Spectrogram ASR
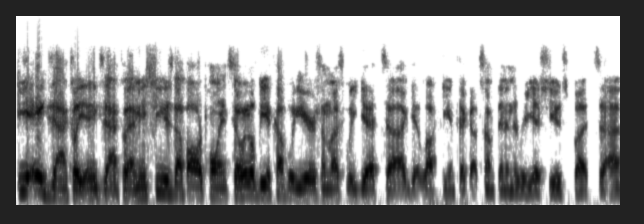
Yeah, exactly, exactly. I mean, she used up all her points, so it'll be a couple years unless we get uh, get lucky and pick up something in the reissues. But uh,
